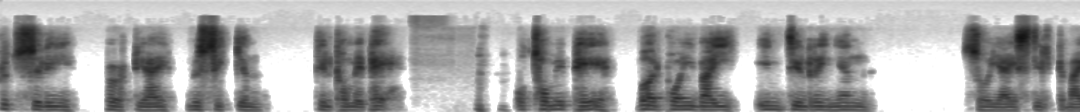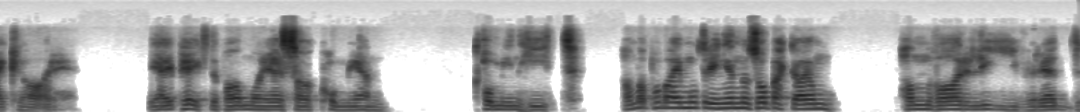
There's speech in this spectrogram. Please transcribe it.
plutselig hørte jeg musikken til Tommy P. Og Tommy P var på en vei inn til ringen, så jeg stilte meg klar. Jeg pekte på ham og jeg sa kom igjen, kom inn hit. Han var på vei mot ringen, men så backa han. Han var livredd.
